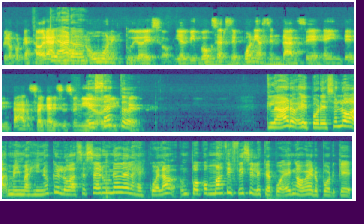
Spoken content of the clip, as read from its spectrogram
Pero porque hasta ahora no, hubo un estudio de eso. Y el beatboxer se pone a sentarse e intentar sacar ese sonido, Exacto. ¿viste? Claro, eh, por eso lo, me imagino que lo hace ser una de las escuelas un poco más difíciles que pueden haber, porque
